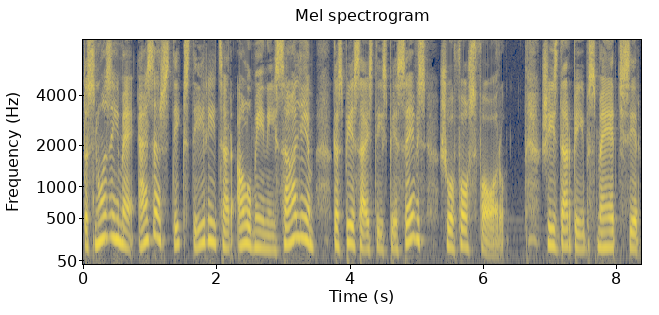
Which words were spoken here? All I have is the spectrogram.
Tas nozīmē, ezers tiks tīrīts ar alumīnija sāļiem, kas piesaistīs pie sevis šo fosforu. Šīs darbības mērķis ir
